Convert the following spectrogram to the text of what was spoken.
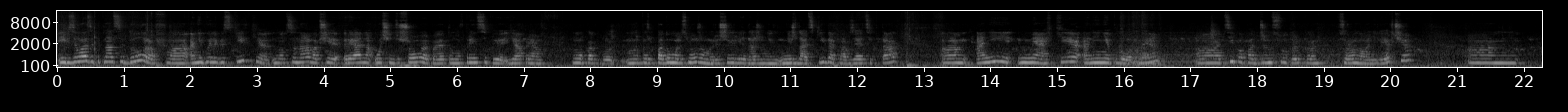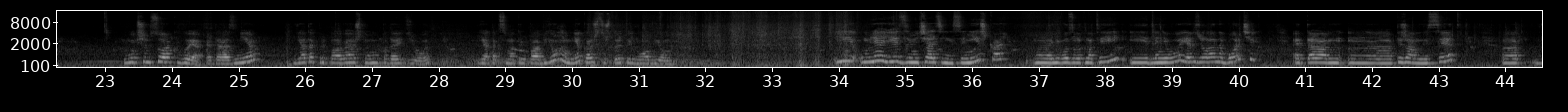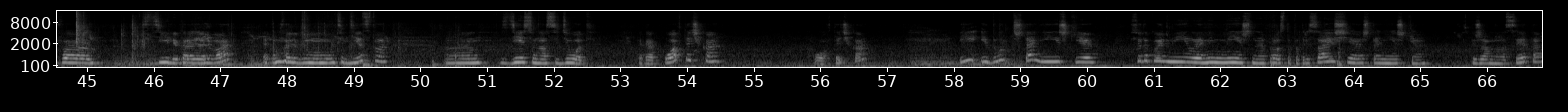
И взяла за 15 долларов, а, они были без скидки, но цена вообще реально очень дешевая, поэтому, в принципе, я прям, ну, как бы, мы подумали с мужем и решили даже не, не ждать скидок, а взять их так. Они мягкие, они не плотные, а, типа под джинсу, только все равно они легче. В общем, 40В это размер. Я так предполагаю, что ему подойдет. Я так смотрю по объему, мне кажется, что это его объем. И у меня есть замечательный сынишка, э, его зовут Матвей, и для него я взяла наборчик это пижамный сет э, в стиле Короля Льва. Это мой любимый мультик детства. Эм, здесь у нас идет такая кофточка, кофточка. И идут штанишки. Все такое милое, мимишное, просто потрясающие штанишки с пижамного сета.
